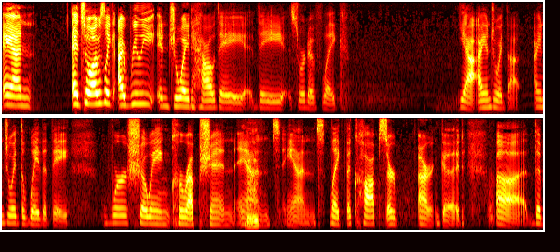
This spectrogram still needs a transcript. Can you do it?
and and so I was like, I really enjoyed how they they sort of like, yeah, I enjoyed that. I enjoyed the way that they were showing corruption and and like the cops are aren't good. Uh, the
